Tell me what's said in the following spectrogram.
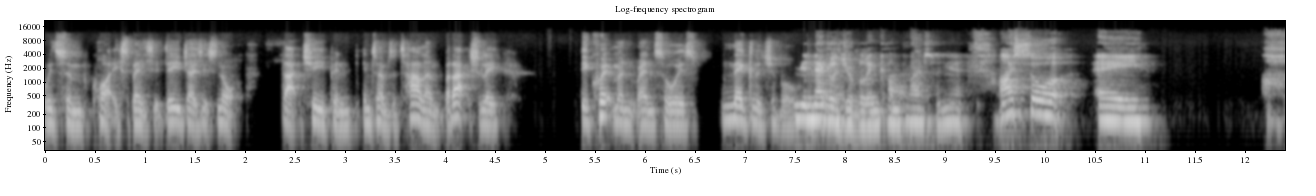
with some quite expensive DJs, it's not that cheap in, in terms of talent. But actually, the equipment rental is negligible. negligible in comparison. Yeah, I saw a. Oh,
